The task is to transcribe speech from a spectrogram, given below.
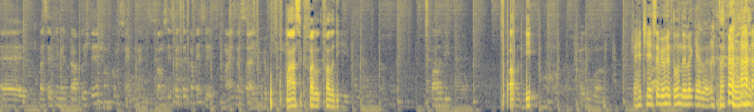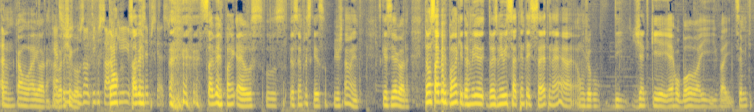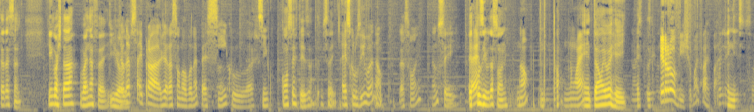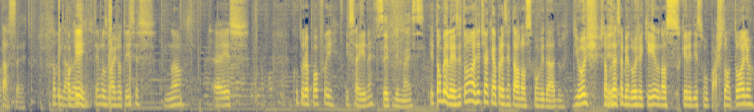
é, vai sair primeiro pra Playstation, como sempre, né? Só não sei se vai sair pra PC, mas vai sair um jogo muito massa que fala, fala de... Fala de... Fala de... Show de bola. Que a gente recebeu o retorno dele aqui agora. Tá vendo? Retorno. Calma, agora. Quem agora chegou. Os, os antigos sabem Então, que Cyber... sempre esquece. Cyberpunk, é, os, os, eu sempre esqueço, justamente. Esqueci agora. Então, Cyberpunk 2000, 2077, né? É um jogo de gente que é robô aí vai ser muito interessante. Quem gostar, vai na fé e Já joga. deve sair pra geração nova, né? PS5, acho. 5, com certeza, deve sair. É exclusivo, é não? Da Sony? Eu não sei. É exclusivo da Sony. Não? Não é? Então eu errei. Não é exclusivo. Errou, bicho, mas faz Foi parte. no início só. Tá certo. Muito obrigado. Ok, Wesley. temos mais notícias? Não. É isso. Cultura pop foi isso aí, né? Safe demais. Então, beleza. Então a gente já quer apresentar o nosso convidado de hoje. Estamos Ei. recebendo hoje aqui o nosso queridíssimo pastor Antônio.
